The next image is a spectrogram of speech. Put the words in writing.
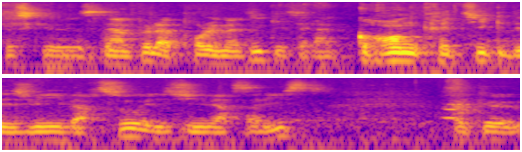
Parce que c'est un peu la problématique et c'est la grande critique des universaux et des universalistes. C'est que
